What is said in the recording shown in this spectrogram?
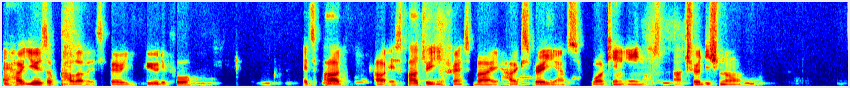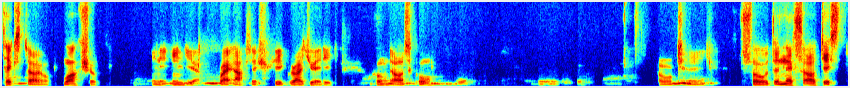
And her use of color is very beautiful. It's part uh, is partly influenced by her experience working in a traditional textile workshop in India right after she graduated from the art school. Okay, so the next artist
